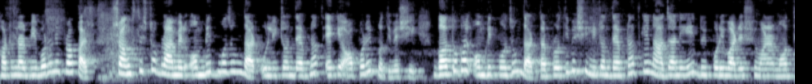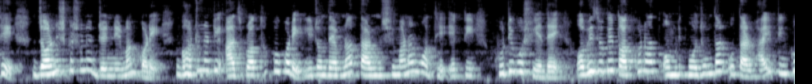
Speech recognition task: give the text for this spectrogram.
ঘটনার বিবরণী প্রকাশ সংশ্লিষ্ট গ্রামের অমৃত মজুমদার ও লিটন দেবনাথ একে অপরের প্রতিবেশী। গতকাল অমৃত মজুমদার তার প্রতিবেশী লিটন দেবনাথকে না জানিয়েই দুই পরিবারের সীমানার মধ্যে জল নিষ্কাশনের ড্রেন নির্মাণ করে। ঘটনাটি আজ প্রত্যক্ষ করে লিটন দেবনাথ তার সীমানার মধ্যে একটি খুঁটি বসিয়ে দেয়। অভিযোগে তৎক্ষণাৎ অমৃত মজুমদার ও তার ভাই টিঙ্কু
